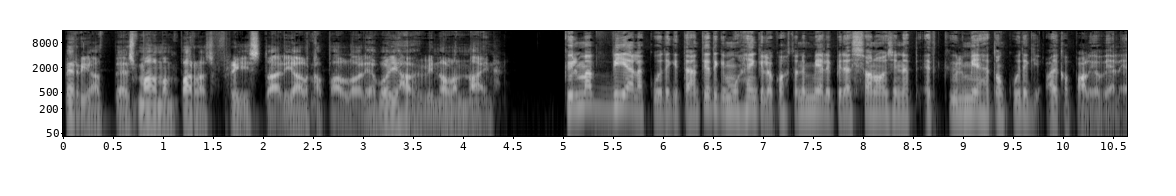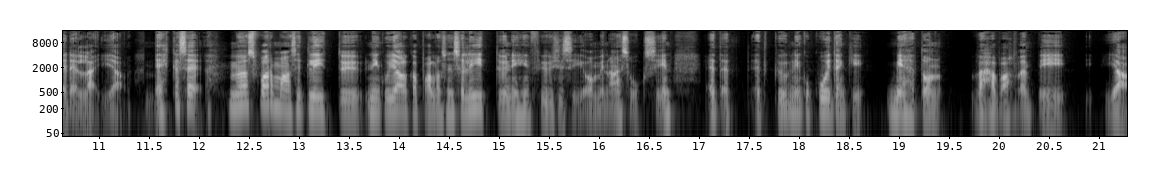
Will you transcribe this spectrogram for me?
periaatteessa maailman paras freestyle-jalkapalloilija voi ihan hyvin olla nainen? Kyllä mä vielä kuitenkin, tämä on tietenkin mun henkilökohtainen mielipide, sanoisin, että, että kyllä miehet on kuitenkin aika paljon vielä edellä. Ja ehkä se myös varmaan sitten liittyy, niin kuin jalkapallossa, niin se liittyy niihin fyysisiin ominaisuuksiin. Että et, et kyllä niin kuin kuitenkin miehet on vähän vahvempia ja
